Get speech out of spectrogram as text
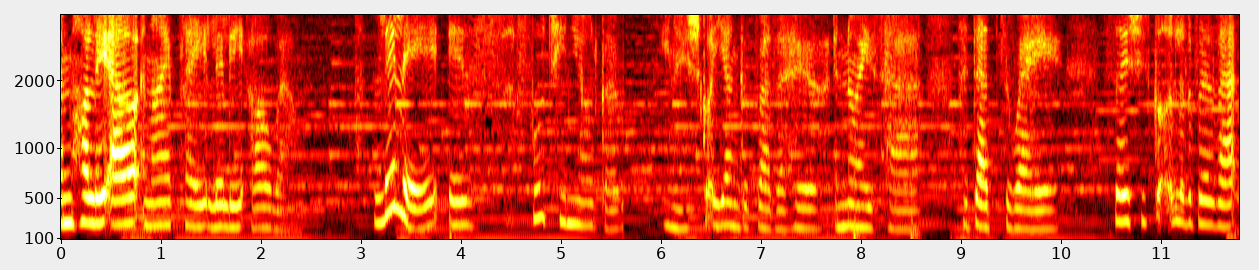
I'm Holly Earl and I play Lily Arwell. Lily is a 14 year old girl. You know, she's got a younger brother who annoys her, her dad's away, so she's got a little bit of that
